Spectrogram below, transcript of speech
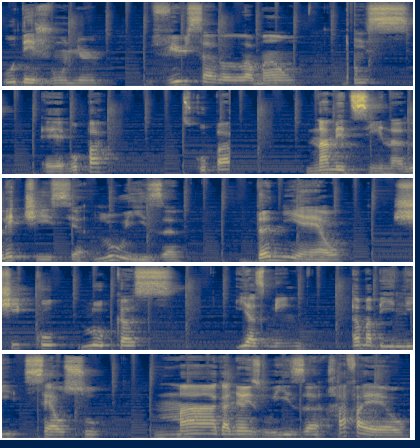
Ude Júnior, Virsa Lamão, é, opa, desculpa. Na medicina, Letícia, Luísa, Daniel, Chico, Lucas, Yasmin, Amabile, Celso, Magalhães Luiza, Rafael,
